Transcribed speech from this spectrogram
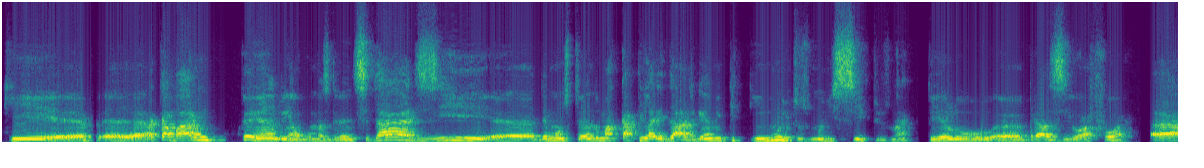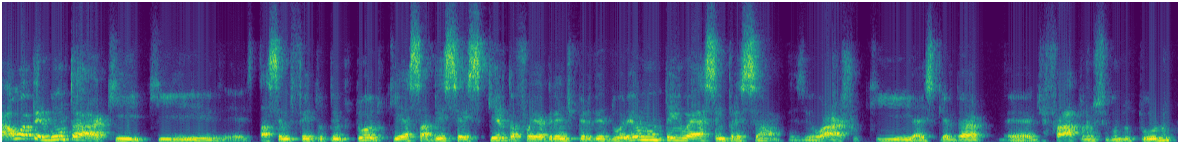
que é, é, acabaram ganhando em algumas grandes cidades e demonstrando uma capilaridade, ganhando em, em muitos municípios, né, pelo Brasil afora. Uh, há uma pergunta que, que está sendo feita o tempo todo, que é saber se a esquerda foi a grande perdedora. Eu não tenho essa impressão. Dizer, eu acho que a esquerda, é, de fato, no segundo turno,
